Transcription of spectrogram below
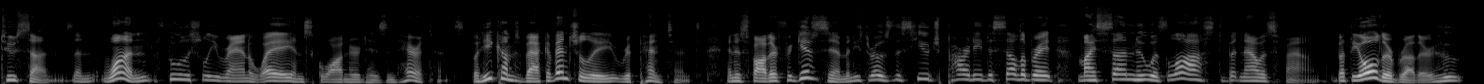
two sons, and one foolishly ran away and squandered his inheritance. But he comes back eventually repentant, and his father forgives him, and he throws this huge party to celebrate my son who was lost but now is found. But the older brother, who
